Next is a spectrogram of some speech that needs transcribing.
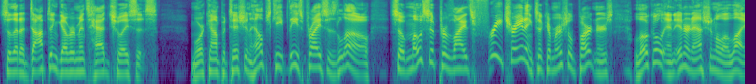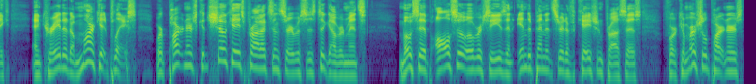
so that adopting governments had choices. More competition helps keep these prices low, so MOSIP provides free trading to commercial partners, local and international alike, and created a marketplace where partners could showcase products and services to governments. MOSIP also oversees an independent certification process for commercial partners,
